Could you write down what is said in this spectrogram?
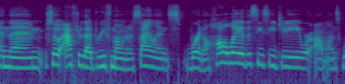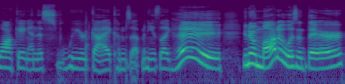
And then so after that brief moment of silence, we're in a hallway of the CCG where Amon's walking, and this weird guy comes up, and he's like, "Hey, you know Mado wasn't there.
